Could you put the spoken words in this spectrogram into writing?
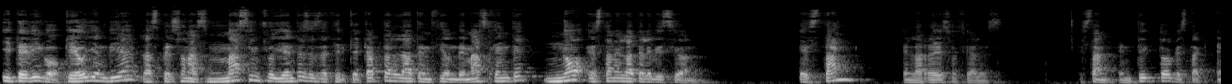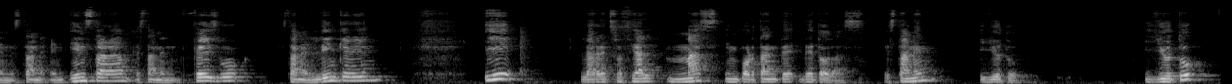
Y te digo que hoy en día las personas más influyentes, es decir, que captan la atención de más gente, no están en la televisión. Están en las redes sociales. Están en TikTok, están en Instagram, están en Facebook, están en LinkedIn y la red social más importante de todas. Están en YouTube. YouTube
